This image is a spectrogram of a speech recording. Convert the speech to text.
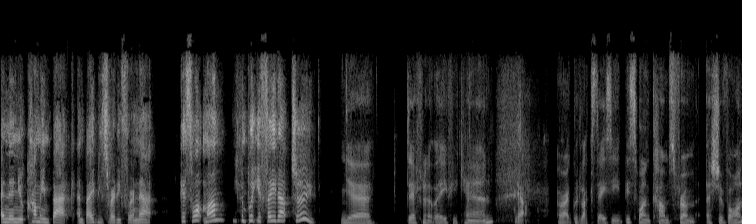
and then you're coming back and baby's ready for a nap guess what mum you can put your feet up too yeah definitely if you can yeah all right good luck stacey this one comes from a siobhan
